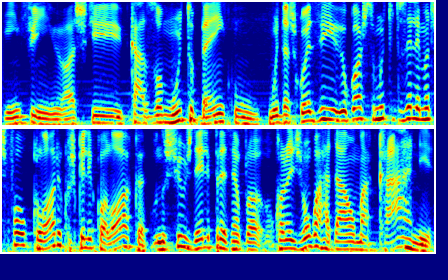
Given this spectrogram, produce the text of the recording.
E, enfim, eu acho que casou muito bem com muitas coisas e eu gosto muito dos elementos folclóricos que ele coloca. Nos filmes dele, por exemplo, quando eles vão guardar uma carne,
